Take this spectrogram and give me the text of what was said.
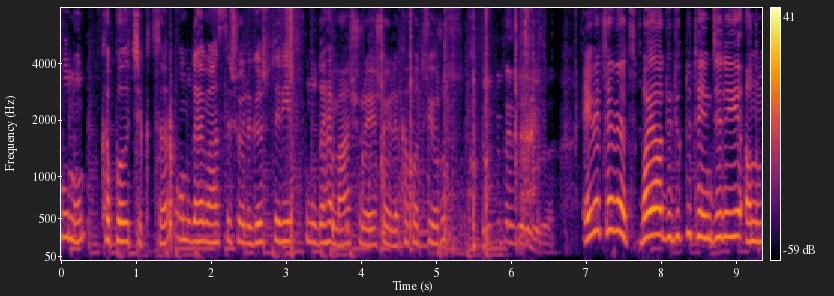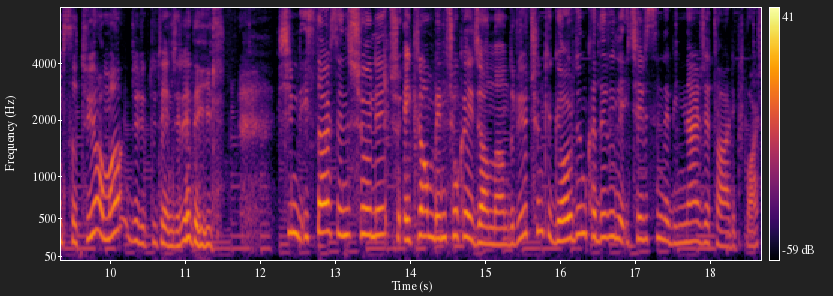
bunun kapağı çıktı. Onu da hemen size şöyle göstereyim. Bunu da hemen şuraya şöyle kapatıyoruz. Düdüklü tencere gibi. Evet evet bayağı düdüklü tencereyi anımsatıyor ama düdüklü tencere değil. Şimdi isterseniz şöyle şu ekran beni çok heyecanlandırıyor. Çünkü gördüğüm kadarıyla içerisinde binlerce tarif var.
